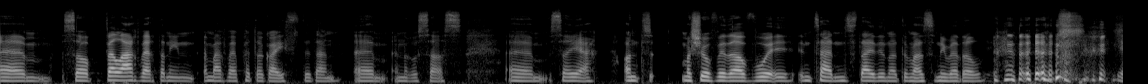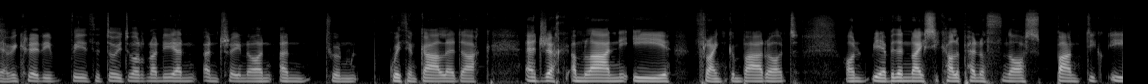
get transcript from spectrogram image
Um, so, fel arfer, da ni'n ymarfer pedwar gwaith, dydan, um, yn yr wsos. Um, so, ie. Yeah. Ond mae siwr fydd o fwy intense dau ddiwrnod yma, sy'n ni'n feddwl. Ie, yeah, fi'n credu bydd y dwy diwrnod ni yn, yn treino yn, yn gweithio'n galed ac edrych ymlaen i Ffrainc yn barod. Ond ie, yeah, bydd yn nice i cael y penwthnos bant i, i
